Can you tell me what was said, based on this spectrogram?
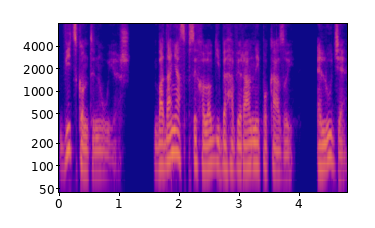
Widz kontynuujesz. Badania z psychologii behawioralnej pokazuj, e ludzie,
